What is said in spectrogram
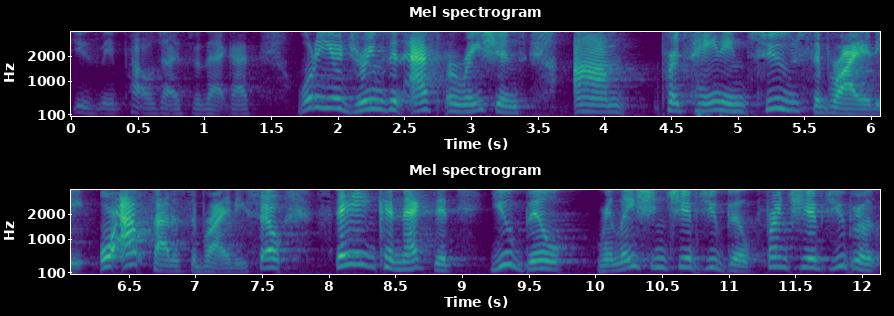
Excuse me apologize for that guys what are your dreams and aspirations um pertaining to sobriety or outside of sobriety. So staying connected you build relationships you build friendships you build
